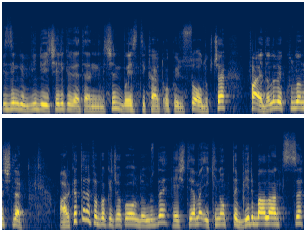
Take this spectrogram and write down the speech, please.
Bizim gibi video içerik üretenler için bu SD kart okuyucusu oldukça faydalı ve kullanışlı. Arka tarafa bakacak olduğumuzda HDMI 2.1 bağlantısı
